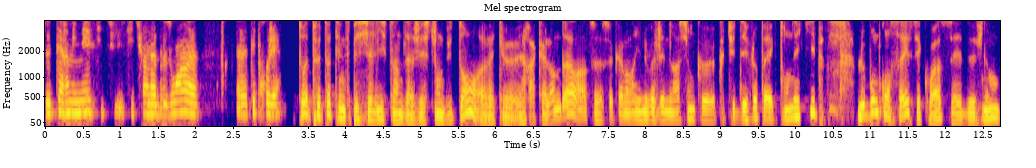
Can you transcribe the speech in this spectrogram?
de terminer, si tu, si tu en as besoin, tes projets. Toi, toi, toi, tu es une spécialiste hein, de la gestion du temps avec euh, Era Calendar, hein, ce, ce, calendrier nouvelle génération que, que, tu développes avec ton équipe. Le bon conseil, c'est quoi? C'est de finalement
